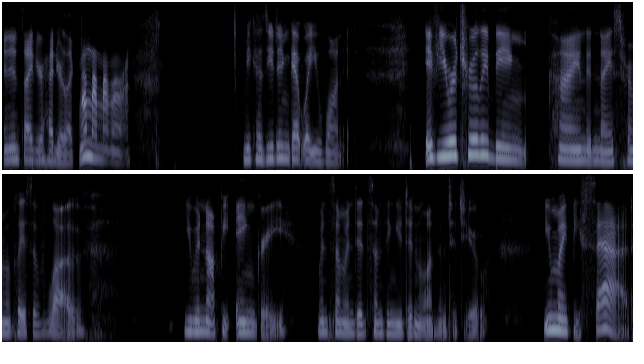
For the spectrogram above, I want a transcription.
And inside your head, you're like, rah, rah, rah, because you didn't get what you wanted. If you were truly being kind and nice from a place of love, you would not be angry when someone did something you didn't want them to do. You might be sad,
